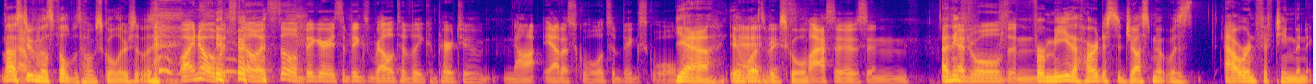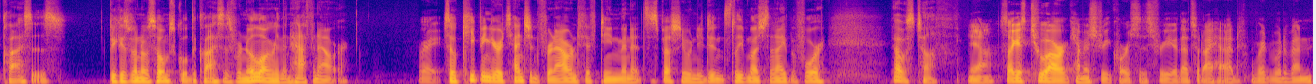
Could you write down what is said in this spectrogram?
No, Steubenville's filled with homeschoolers. It was Well, I know, but still, it's still a bigger. It's a big, relatively compared to not at a school. It's a big school. yeah, it was a big school. Classes and I think schedules and For me, the hardest adjustment was hour and 15 minute classes because when I was homeschooled, the classes were no longer than half an hour. Right. So keeping your attention for an hour and 15 minutes, especially when you didn't sleep much the night before, that was tough. Yeah. So I guess two-hour chemistry courses for you. That's what I had. Would would have been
